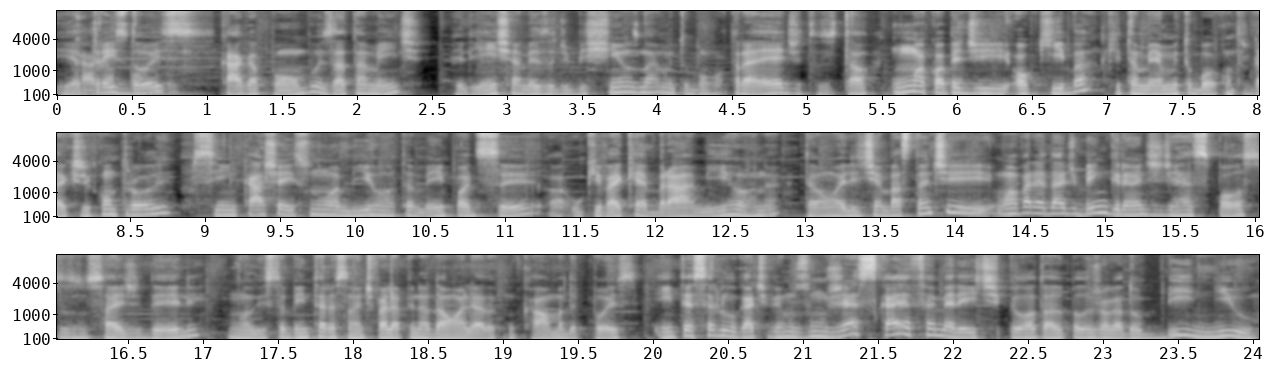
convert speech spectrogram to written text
e é 3-2, caga pombo, exatamente. Ele enche a mesa de bichinhos, né? Muito bom contra Editos e tal. Uma cópia de Okiba, que também é muito boa contra decks de controle. Se encaixa isso numa Mirror também, pode ser o que vai quebrar a Mirror, né? Então ele tinha bastante. uma variedade bem grande de respostas no site dele. Uma lista bem interessante, vale a pena dar uma olhada com calma depois. Em terceiro lugar, tivemos um Jeskai Ephemerate, pilotado pelo jogador B-New.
